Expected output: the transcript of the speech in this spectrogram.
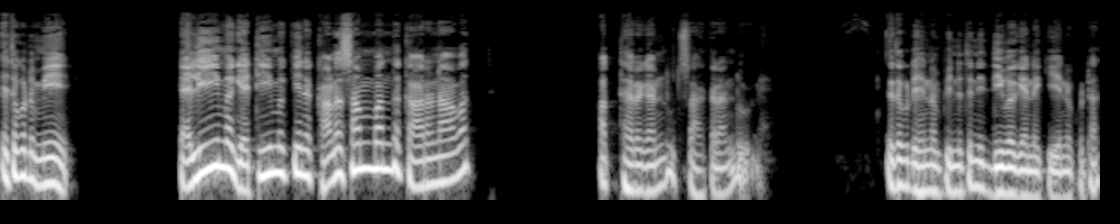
එතකොට මේ ඇලීම ගැටීම කියන කන සම්බන්ධ කාරණාවත් අත්හැරගන්න උත්සාහ කරන්න ඕනේ. එතකොට එහෙනම් පින්නතනි දිව ගැන කියනකොටත්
